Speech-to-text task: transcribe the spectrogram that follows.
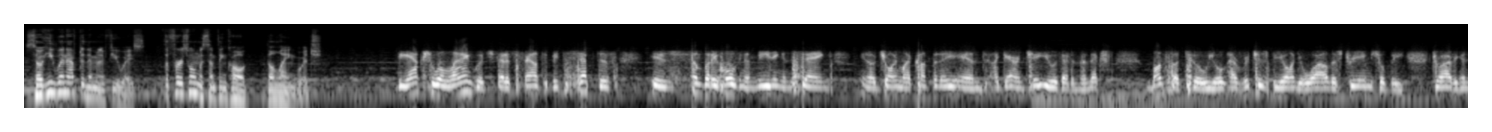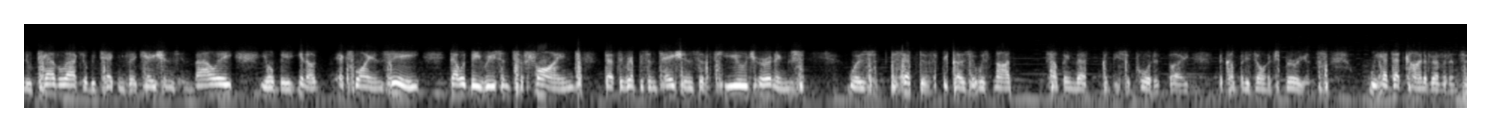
So he went after them in a few ways. The first one was something called the language. the actual language that is found to be deceptive is somebody holding a meeting and saying, you know, join my company, and I guarantee you that in the next month or two, you'll have riches beyond your wildest dreams. You'll be driving a new Cadillac. You'll be taking vacations in Bali. You'll be, you know, X, Y, and Z. That would be reason to find that the representations of huge earnings was deceptive because it was not something that could be supported by the company's own experience. We had that kind of evidence.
